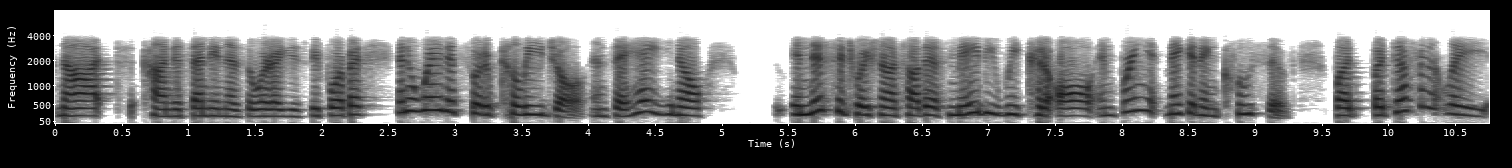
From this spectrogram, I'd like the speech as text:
not condescending as the word I used before, but in a way that's sort of collegial and say, hey, you know, in this situation I saw this, maybe we could all and bring it, make it inclusive. But but definitely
